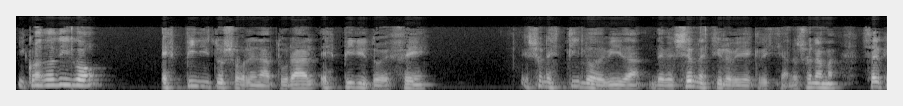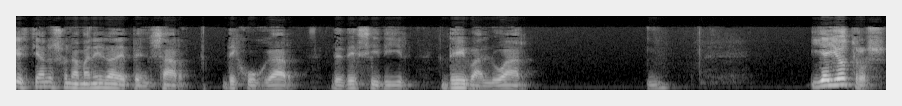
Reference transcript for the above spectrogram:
Y cuando digo espíritu sobrenatural, espíritu de fe, es un estilo de vida, debe ser un estilo de vida cristiano. Es una, ser cristiano es una manera de pensar, de juzgar, de decidir, de evaluar. ¿Mm? Y hay otros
